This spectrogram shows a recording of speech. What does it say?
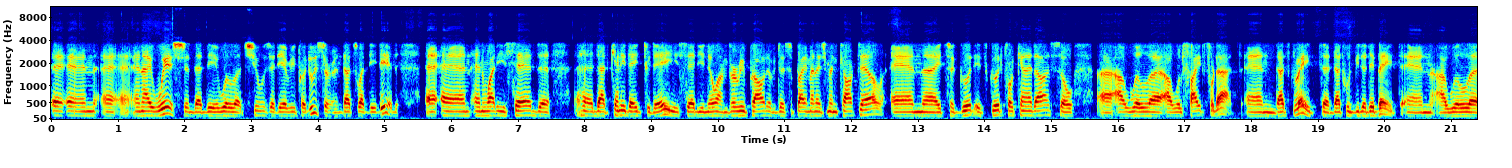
and and I wish that they will choose a dairy producer, and that's what they did. And and what he said, uh, uh, that candidate today, he said, you know, I'm very proud of the supply management cartel, and uh, it's a good, it's good for Canada. So uh, I will, uh, I will fight for that, and that's great. Uh, that will be the debate, and I will uh,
